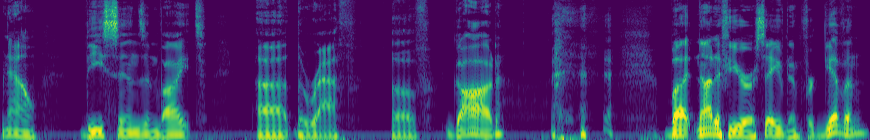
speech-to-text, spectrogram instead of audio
Now, these sins invite uh, the wrath of God, but not if you are saved and forgiven.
